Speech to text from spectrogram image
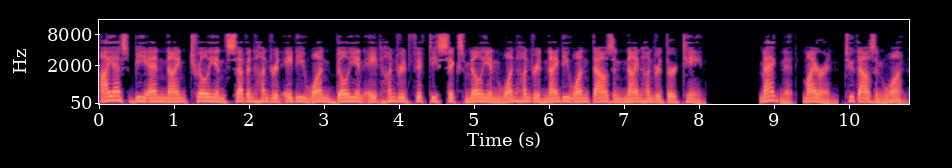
ISBN 9781856191913. Magnet, Myron 2001.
